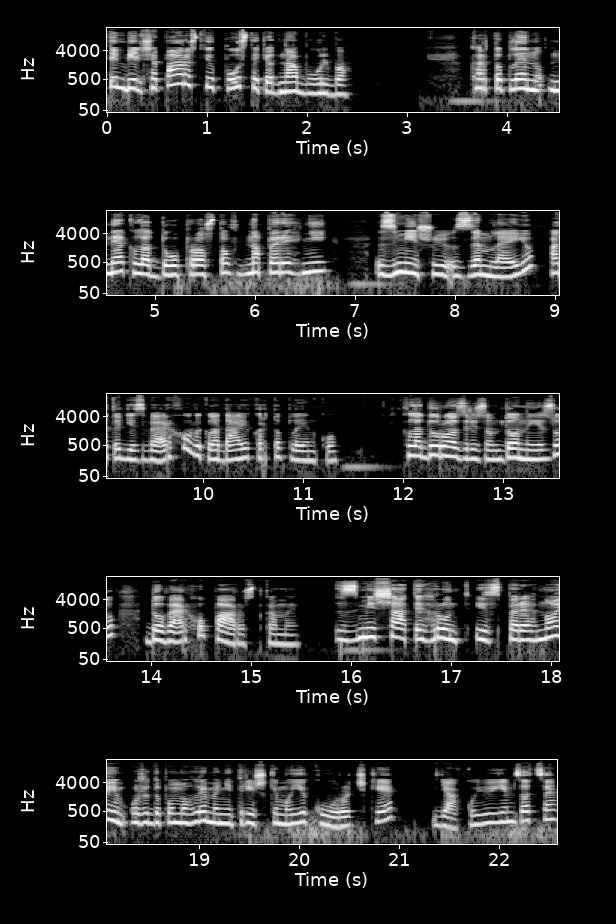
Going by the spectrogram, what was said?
тим більше паростків пустить одна бульба. Картоплину не кладу просто на перегній, змішую з землею, а тоді зверху викладаю картоплинку. Кладу розрізом донизу, доверху паростками. Змішати ґрунт із перегноєм уже допомогли мені трішки мої курочки. Дякую їм за це.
